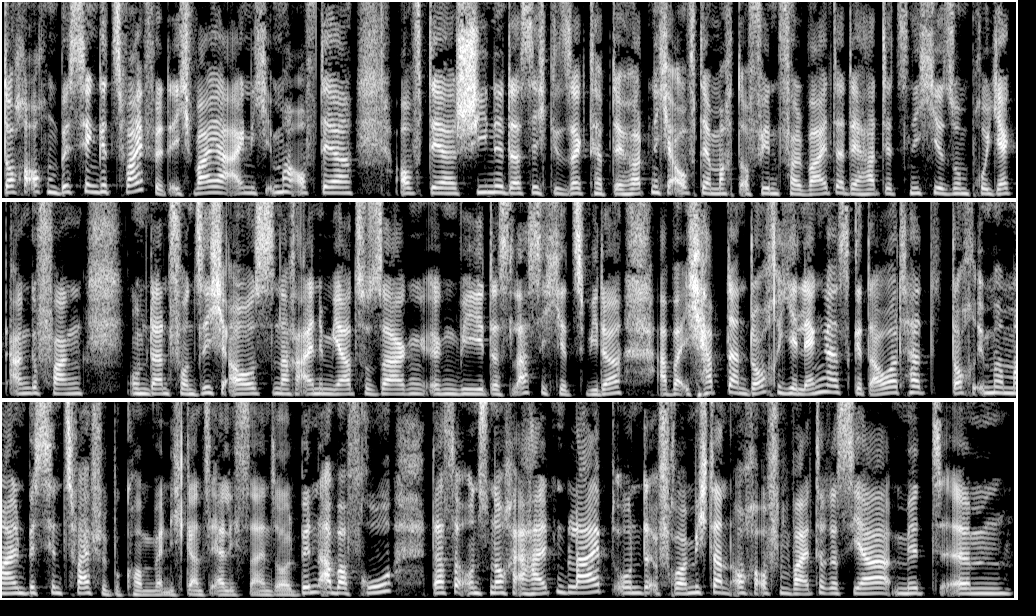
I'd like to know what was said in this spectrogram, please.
doch auch ein bisschen gezweifelt. Ich war ja eigentlich immer auf der auf der Schiene, dass ich gesagt habe, der hört nicht auf, der macht auf jeden Fall weiter. Der hat jetzt nicht hier so ein Projekt angefangen, um dann von sich aus nach einem Jahr zu sagen, irgendwie, das lasse ich jetzt wieder. Aber ich habe dann doch doch, je länger es gedauert hat, doch immer mal ein bisschen Zweifel bekommen, wenn ich ganz ehrlich sein soll. Bin aber froh, dass er uns noch erhalten bleibt und freue mich dann auch auf ein weiteres Jahr mit ähm,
